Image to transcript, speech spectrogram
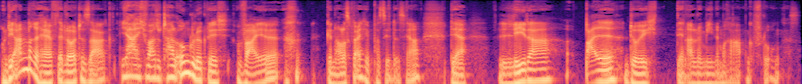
Und die andere Hälfte der Leute sagt, ja, ich war total unglücklich, weil genau das gleiche passiert ist, ja. Der Lederball durch den Aluminiumrahmen geflogen ist.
